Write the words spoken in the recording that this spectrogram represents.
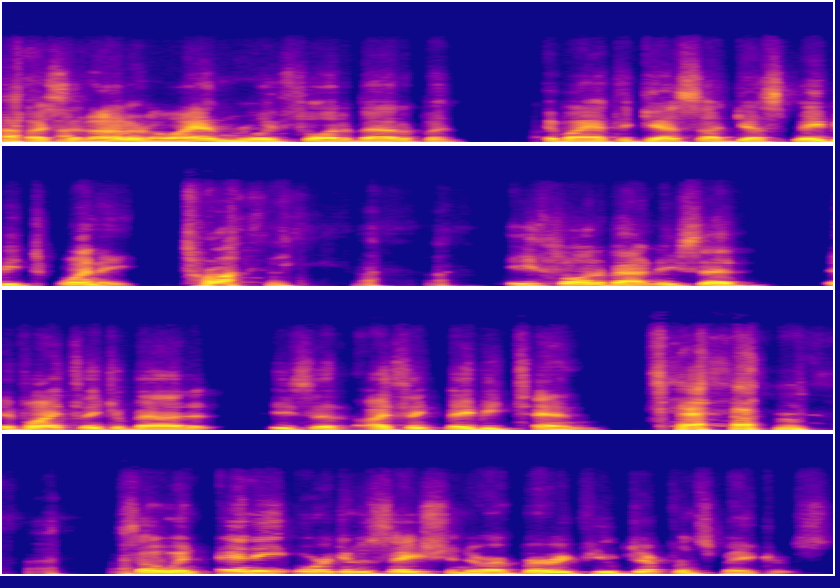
I said, I don't know. I hadn't really thought about it, but if I had to guess, I'd guess maybe 20. 20. he thought about it and he said, if I think about it, he said, I think maybe 10. 10. so in any organization, there are very few difference makers.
